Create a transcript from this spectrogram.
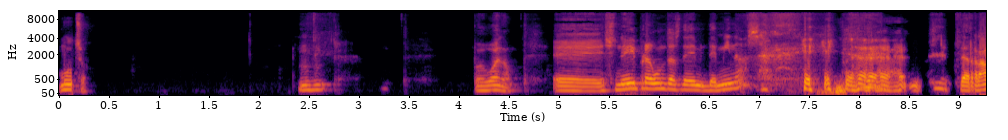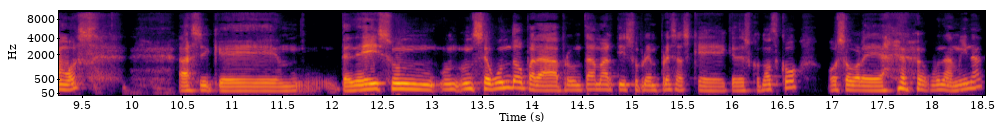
Mucho. Pues bueno, eh, si no hay preguntas de, minas, cerramos. Así que mm, tenéis un, segundo para preguntar a Martí sobre empresas que, desconozco o sobre alguna mina.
